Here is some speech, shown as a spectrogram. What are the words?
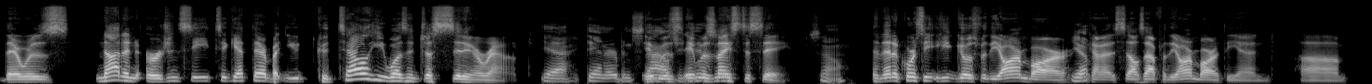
there was not an urgency to get there, but you could tell he wasn't just sitting around. yeah, Dan Urban It style. was it was nice to see. So And then of course he, he goes for the arm bar. Yep. He kind of sells out for the arm bar at the end. Um,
